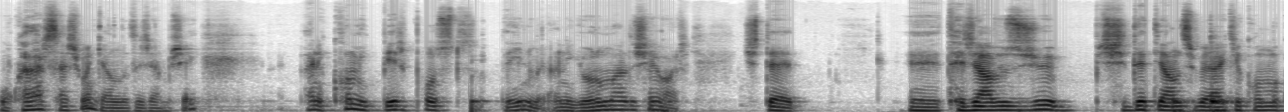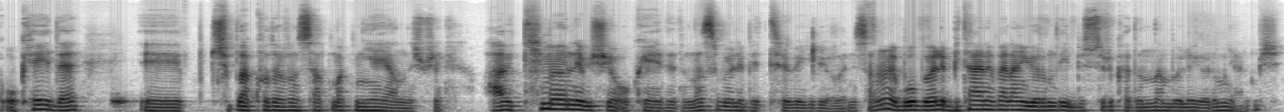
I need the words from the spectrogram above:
o kadar saçma ki anlatacağım şey. Hani komik bir post değil mi? Hani yorumlarda şey var. İşte e, tecavüzcü, şiddet yanlısı bir erkek olmak okey de e, çıplak fotoğrafını satmak niye yanlış bir şey? Abi kim öyle bir şey okey dedi? Nasıl böyle bir tribe giriyorlar insanlar? Ve bu böyle bir tane falan yorum değil. Bir sürü kadından böyle yorum gelmiş.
